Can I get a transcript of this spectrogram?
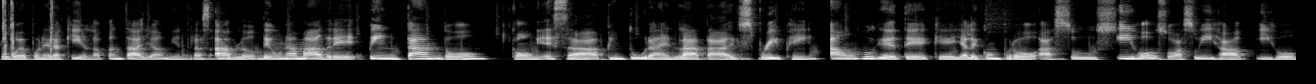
lo voy a poner aquí en la pantalla mientras hablo, de una madre pintando con esa pintura en lata, el spray paint, a un juguete que ella le compró a sus hijos o a su hija, hijo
